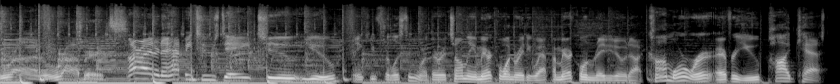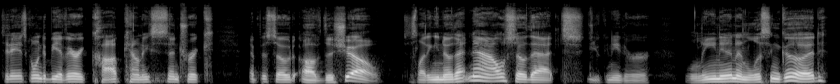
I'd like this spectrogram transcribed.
Ron Roberts. All right, and a happy Tuesday to you. Thank you for listening, whether it's on the America One Radio app, AmericaOneRadio.com, or wherever you podcast. Today is going to be a very Cobb County centric episode of the show. Just letting you know that now so that you can either lean in and listen good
